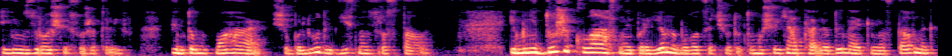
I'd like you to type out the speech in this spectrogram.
І він зрощує служителів. Він допомагає, щоб люди дійсно зростали. І мені дуже класно і приємно було це чути, тому що я та людина, як і наставник,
